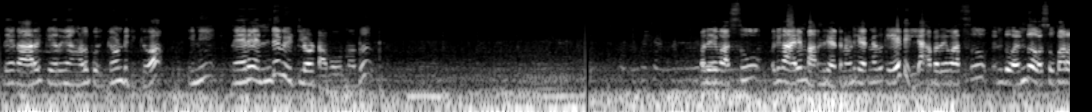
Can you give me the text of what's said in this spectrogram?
ഇതേ കാറിൽ കയറി ഞങ്ങൾ പോയിക്കൊണ്ടിരിക്കുക ഇനി നേരെ എന്റെ വീട്ടിലോട്ടാണ് പോകുന്നത്. അതേ വസു ഒരു കാര്യം പറഞ്ഞു ചേട്ടനോട്. ചേട്ടനത് കേട്ടില്ല. അപ്പൊ അതേ വസു എന്തോ എന്തോ വസു? പറ.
